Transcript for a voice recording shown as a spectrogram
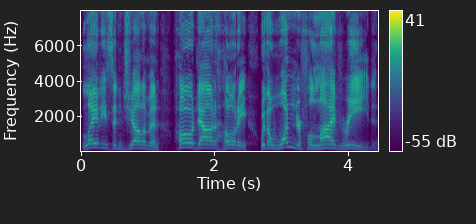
ladies and gentlemen, Ho Down Hody with a wonderful live read.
